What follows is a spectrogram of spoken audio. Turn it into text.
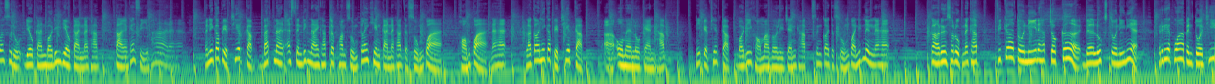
วัสดุเดียวกันบอดี้เดียวกันนะครับต่างกันแค่สีผ้านะฮะอันนี้ก็เปรียบเทียบกับ Batman Ascending Knight ครับจะความสูงใกล้เคียงกันนะครับแต่สูงกว่าผอมกว่านะฮะแล้วก็นี่ก็เปรียบเทียบกับ Old Man Logan ครับนี่เปรียบเทียบกับ body ของ Marvel Legends ครับซึ่งก็จะสูงกว่านิดนึงนะฮะกล่าวโดยสรุปนะครับ figure ตัวนี้นะครับโจ๊กเกอร์ deluxe ตัวนี้เนี่ยเรียกว่าเป็นตัวที่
